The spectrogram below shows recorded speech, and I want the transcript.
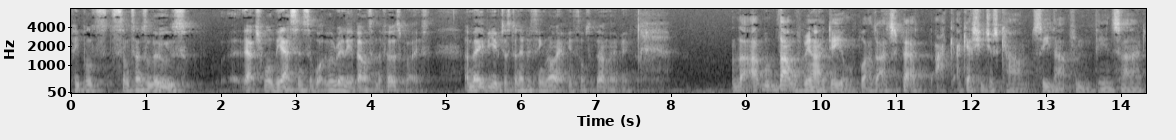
People sometimes lose the actual the essence of what they were really about in the first place, and maybe you've just done everything right. Have you thought of that, maybe? That, that would be ideal, but I, I, I guess you just can't see that from the inside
